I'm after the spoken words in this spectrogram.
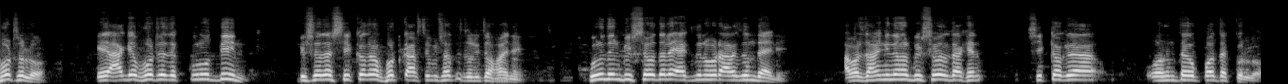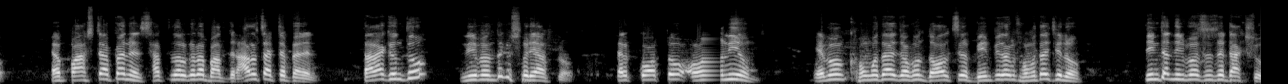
ভোট হলো এর আগে ভোট হয়েছে কোনোদিন বিশ্ববিদ্যালয়ের শিক্ষকরা ভোট কারচুপির সাথে জড়িত হয়নি। কোনোদিন বিশ্ববিদ্যালয়ে একজন ভোট আরেকজন দেয়নি। আবার জাহাঙ্গীরনগর বিশ্ববিদ্যালয় দেখেন, শিক্ষকরা ওখান থেকে পদত্যাগ করল। পাঁচটা প্যানেল ছাত্র দল কথা বাদ দেন, আরও চারটা প্যানেল। তারা কিন্তু নির্বাচন থেকে সরে আসলো। তাহলে কত অনিয়ম এবং ক্ষমতায় যখন দল ছিল, বিএনপি যখন ক্ষমতায় ছিল, তিনটা নির্বাচন ডাকসু।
